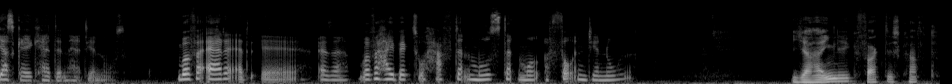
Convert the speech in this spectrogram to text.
Jeg skal ikke have den her diagnose. Hvorfor er det, at, øh, altså, hvorfor har I begge to haft den modstand mod at få en diagnose? Jeg har egentlig ikke faktisk haft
